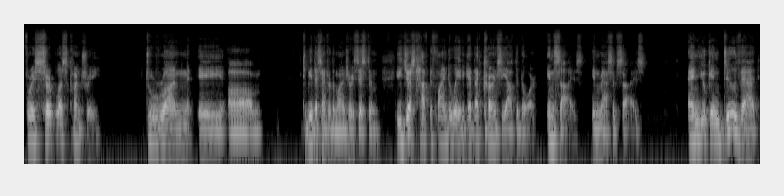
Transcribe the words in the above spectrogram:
for a surplus country to run a um, to be at the center of the monetary system. You just have to find a way to get that currency out the door in size, in massive size. And you can do that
